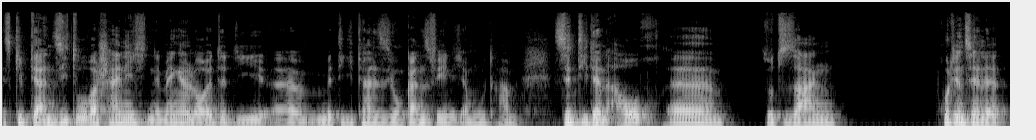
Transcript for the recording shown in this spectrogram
es gibt ja in Sito wahrscheinlich eine Menge Leute, die äh, mit Digitalisierung ganz wenig am Hut haben. Sind die denn auch äh, sozusagen potenzielle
